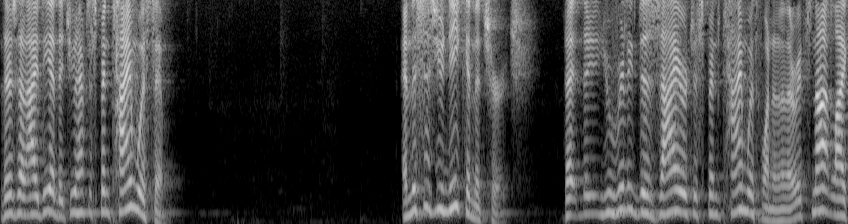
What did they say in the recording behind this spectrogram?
there's an idea that you have to spend time with them. And this is unique in the church that you really desire to spend time with one another. It's not like,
